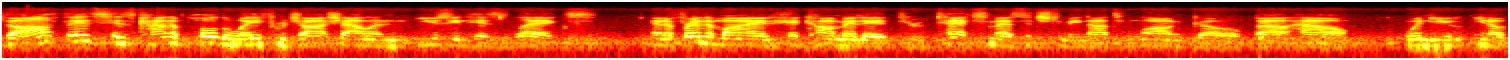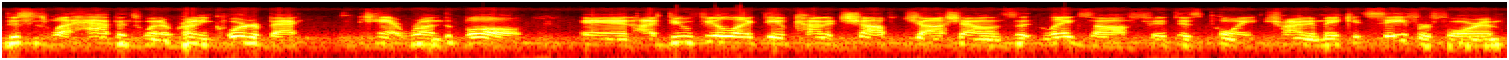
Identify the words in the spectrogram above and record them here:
the offense has kind of pulled away from Josh Allen using his legs. And a friend of mine had commented through text message to me not too long ago about how when you, you know, this is what happens when a running quarterback can't run the ball. And I do feel like they've kind of chopped Josh Allen's legs off at this point, trying to make it safer for him.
